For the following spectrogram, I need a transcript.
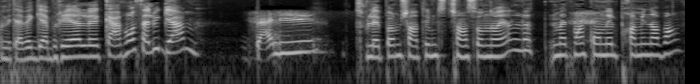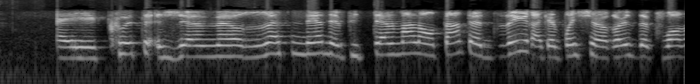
On est avec Gabriel Caron. Salut Gab. Salut. Tu voulais pas me chanter une petite chanson de Noël là, maintenant qu'on est le 1er novembre? Hey, écoute, je me retenais depuis tellement longtemps te dire à quel point je suis heureuse de pouvoir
